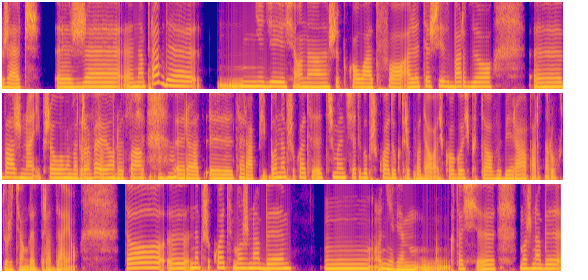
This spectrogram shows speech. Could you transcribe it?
rzecz, y, że naprawdę nie dzieje się ona na szybko, łatwo, ale też jest bardzo y, ważna i przełomowa często w procesie Mhm. y, y, terapii. Bo na przykład trzymając się tego przykładu, który podałaś, kogoś, kto wybiera partnerów, którzy ciągle zdradzają, to y, na przykład można by nie wiem, ktoś, y, można by,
